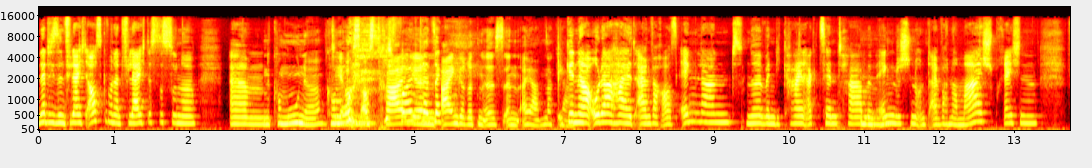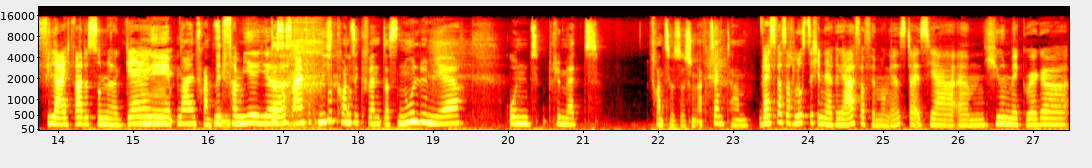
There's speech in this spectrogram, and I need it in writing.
Ne, die sind vielleicht ausgewandert. Vielleicht ist es so eine, ähm, Eine Kommune, Kommune. die aus Australien sagen- eingeritten ist. In, ah ja, na klar. genau, oder halt einfach aus England, ne, wenn die keinen Akzent haben Mhm. im Englischen und einfach normal sprechen. Vielleicht war das so eine Gang. Nee, nein, Franzi. Mit Familie. Das ist einfach nicht konsequent, dass nur Lumière und Plumet französischen Akzent haben. Weißt du, was auch lustig in der Realverfilmung ist? Da ist ja ähm, Hugh McGregor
